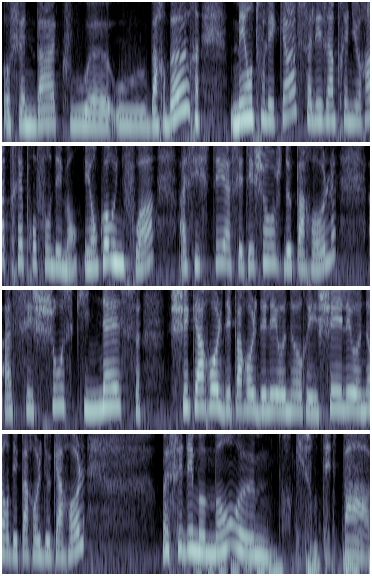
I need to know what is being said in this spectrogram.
Offenbach ou, euh, ou Barber, mais en tous les cas, ça les imprégnera très profondément. Et encore une fois, assister à cet échange de paroles, à ces choses qui naissent chez Carole des paroles d'Éléonore et chez Éléonore des paroles de Carole, bah, c'est des moments euh, qui sont peut-être pas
